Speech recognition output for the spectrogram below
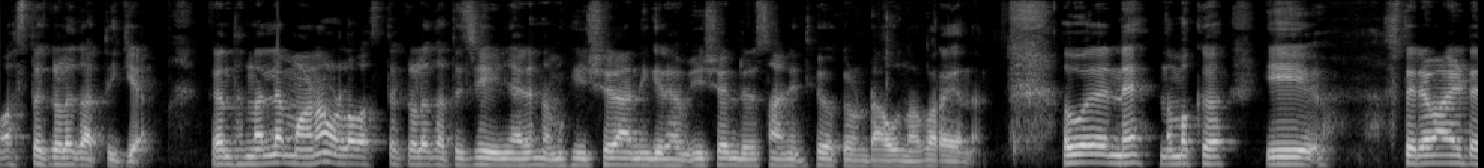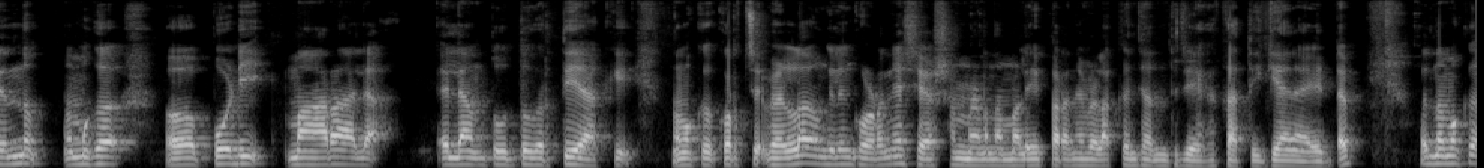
വസ്തുക്കൾ കത്തിക്കുക. ഗന്ധം നല്ല മണമുള്ള വസ്തുക്കൾ കത്തിച്ച് കഴിഞ്ഞാൽ നമുക്ക് ഈശ്വരാനുഗ്രഹം ഈശ്വരന്റെ ഒരു സാന്നിധ്യമൊക്കെ ഉണ്ടാവും എന്നാണ് പറയുന്നത്. അതുപോലെ തന്നെ നമുക്ക് ഈ സ്ഥിരമായിട്ട് എന്നും നമുക്ക് പൊടി മാറാല എല്ലാം തൂത്ത് വൃത്തിയാക്കി നമുക്ക് കുറച്ച് വെള്ളമെങ്കിലും കുറഞ്ഞ ശേഷം വേണം നമ്മൾ ഈ പറഞ്ഞ വിളക്കും ചന്ദ്രിയൊക്കെ കത്തിക്കാനായിട്ട്. നമുക്ക്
